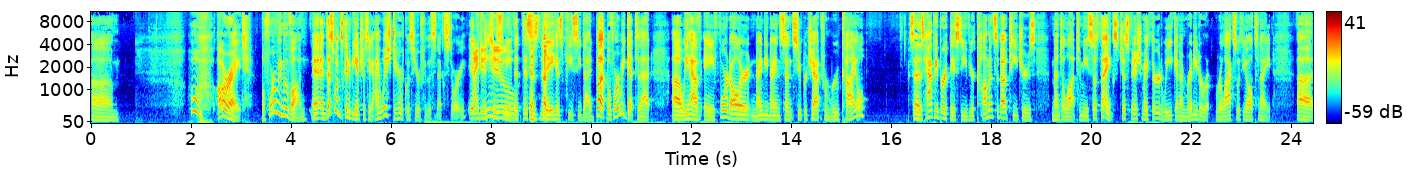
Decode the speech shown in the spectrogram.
Um, whew, all right. Before we move on, and, this one's going to be interesting. I wish Derek was here for this next story. It I do pains me too. that this is the day his PC died. But before we get to that, uh, we have a four dollar ninety nine cent super chat from Rue Kyle. Says, Happy birthday, Steve. Your comments about teachers meant a lot to me, so thanks. Just finished my third week, and I'm ready to re- relax with y'all tonight. Uh,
